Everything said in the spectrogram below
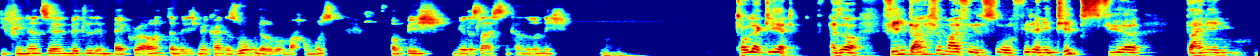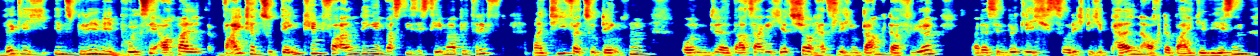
die finanziellen Mittel im Background, damit ich mir keine Sorgen darüber machen muss, ob ich mir das leisten kann oder nicht. Mhm. Toll erklärt. Also vielen Dank schon mal für, so, für deine Tipps, für deine wirklich inspirierenden Impulse, auch mal weiter zu denken, vor allen Dingen, was dieses Thema betrifft, mal tiefer zu denken. Und äh, da sage ich jetzt schon herzlichen Dank dafür, weil da sind wirklich so richtige Perlen auch dabei gewesen.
